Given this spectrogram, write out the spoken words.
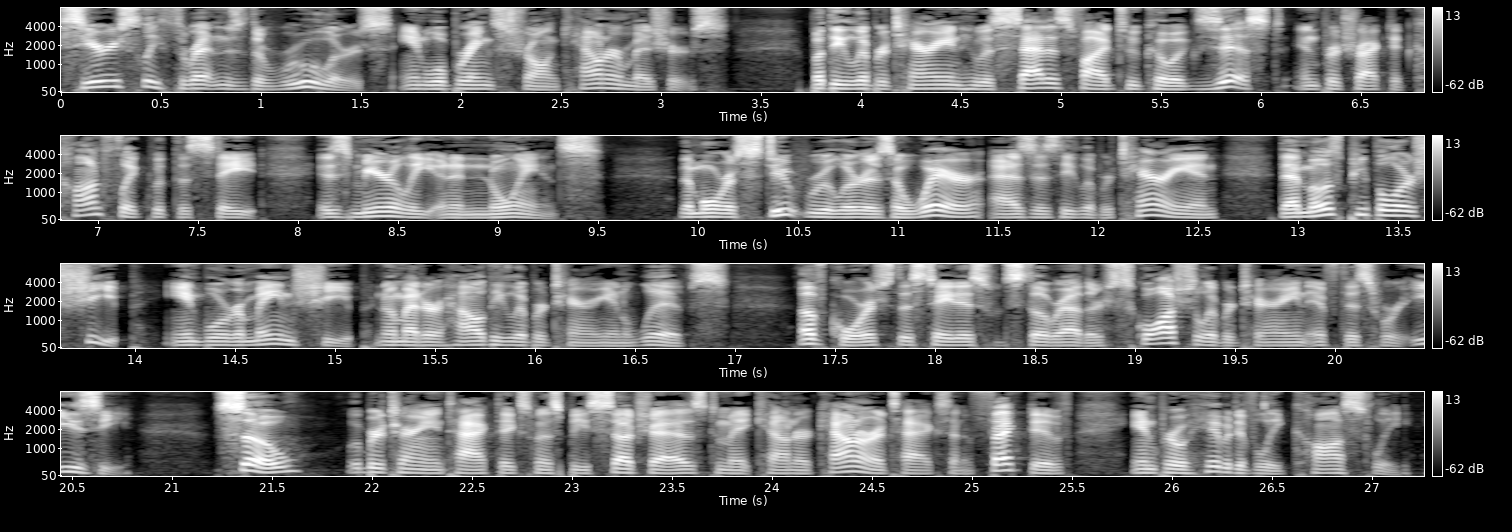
seriously threatens the rulers and will bring strong countermeasures. But the libertarian who is satisfied to coexist in protracted conflict with the state is merely an annoyance. The more astute ruler is aware, as is the libertarian, that most people are sheep and will remain sheep no matter how the libertarian lives. Of course, the statist would still rather squash libertarian if this were easy. So, libertarian tactics must be such as to make counter counterattacks ineffective and prohibitively costly.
